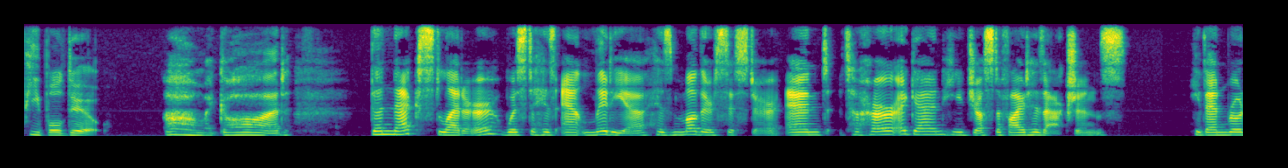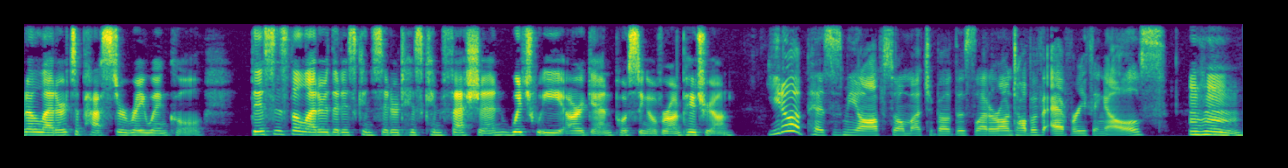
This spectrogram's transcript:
people do. oh my god the next letter was to his aunt lydia his mother's sister and to her again he justified his actions he then wrote a letter to pastor Rehwinkel. this is the letter that is considered his confession which we are again posting over on patreon You know what pisses me off so much about this letter, on top of everything else? mm-hmm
